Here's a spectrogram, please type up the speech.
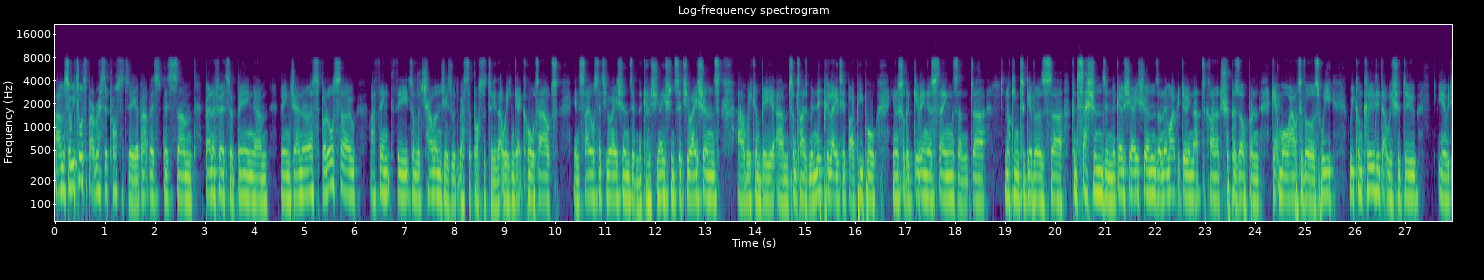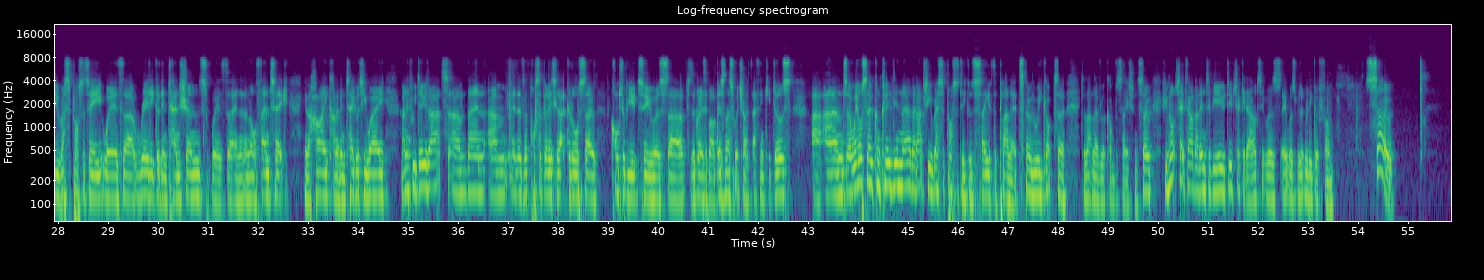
Um, so we talked about reciprocity, about this this um, benefit of being um, being generous, but also I think the some of the challenges with reciprocity that we can get caught out in sales situations, in negotiation situations. Uh, we can be um, sometimes manipulated by people, you know, sort of giving us things and uh, looking to give us uh, concessions in negotiations, and they might be doing that to kind of trip us up and get more out of us. We we concluded that we should do you know, we do reciprocity with uh, really good intentions, with uh, in an authentic, in a high kind of integrity way. And if we do that, um, then um, you know, there's a possibility that could also contribute to us uh, to the growth of our business, which I, I think it does. Uh, and uh, we also concluded in there that actually reciprocity could save the planet. So we got to, to that level of conversation. So if you've not checked out that interview, do check it out. It was it was really good fun. So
